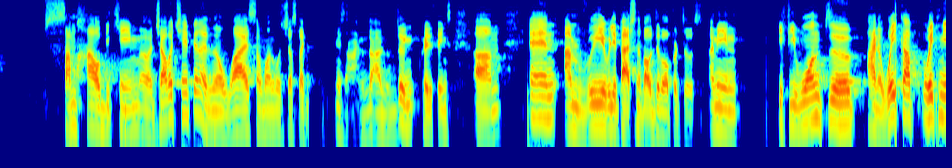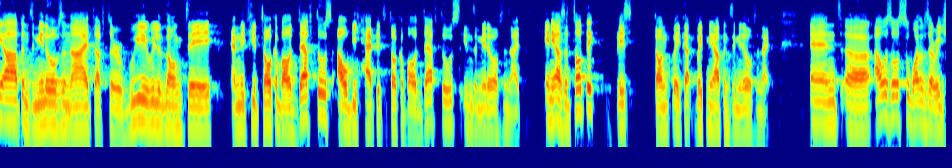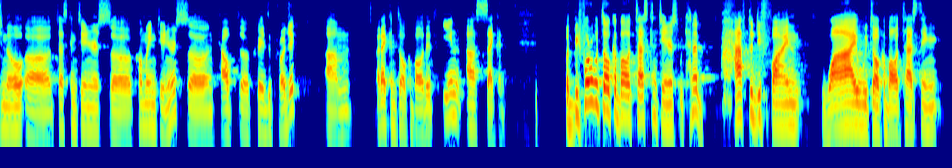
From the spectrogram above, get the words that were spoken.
somehow became a Java champion. I don't know why someone was just like, I'm, I'm doing crazy things. Um, and I'm really, really passionate about developer tools. I mean, if you want to, I don't know, wake up, wake me up in the middle of the night after a really, really long day, and if you talk about DevTools, I'll be happy to talk about DevTools in the middle of the night. Any other topic, please don't wake up, wake me up in the middle of the night. And uh, I was also one of the original uh, test containers uh, co-maintainers uh, and helped uh, create the project. Um, but I can talk about it in a second. But before we talk about test containers, we kind of have to define why we talk about testing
